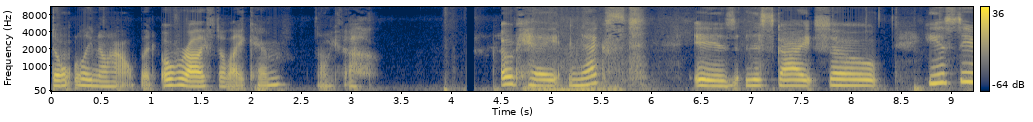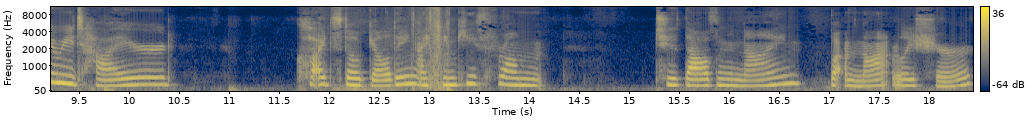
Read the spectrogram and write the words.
don't really know how. But overall, I still like him. Oh. Okay, next is this guy. So he is the retired Clydesdale Gelding. I think he's from 2009, but I'm not really sure.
